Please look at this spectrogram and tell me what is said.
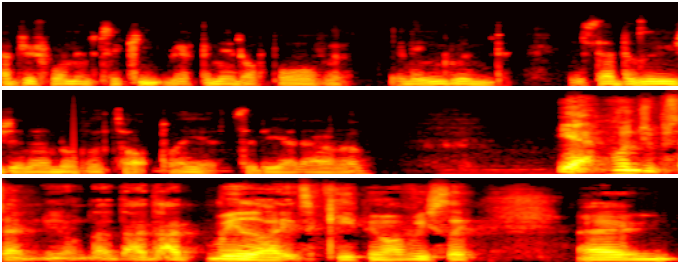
I just want him to keep ripping it up over in England instead of losing another top player to the NRL. yeah, hundred percent. You know, I'd, I'd- really like to keep him. Obviously, um,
